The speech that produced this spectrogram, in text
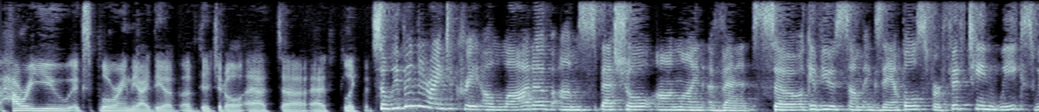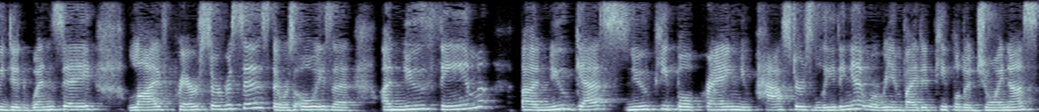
How are you exploring the idea of, of digital at uh, at Liquid? So we've been trying to create a lot of um, special online events. So I'll give you some examples. For 15 weeks, we did Wednesday live prayer services. There was always a, a new theme uh, new guests, new people praying, new pastors leading it, where we invited people to join us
